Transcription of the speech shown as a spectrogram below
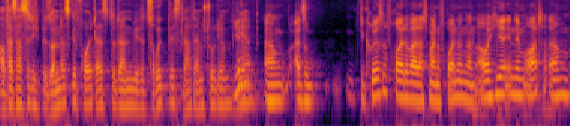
Auf was hast du dich besonders gefreut, als du dann wieder zurück bist nach deinem Studium? Hier, ähm, also die größte Freude war, dass meine Freundin dann auch hier in dem Ort ähm,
